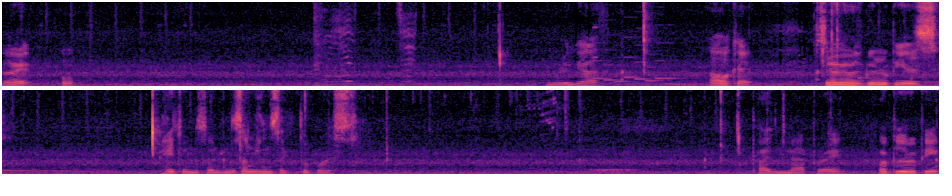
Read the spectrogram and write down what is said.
Alright, cool. What do we got? Oh, okay. So now we know what green rupee is. I hate doing this dungeon. This dungeon is like the worst. Probably the map, right? Or blue rupee.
